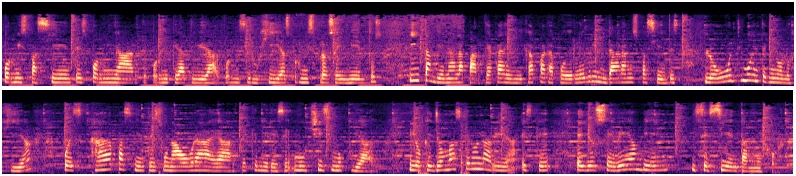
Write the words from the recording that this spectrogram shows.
por mis pacientes, por mi arte, por mi creatividad, por mis cirugías, por mis procedimientos y también a la parte académica para poderle brindar a mis pacientes lo último en tecnología, pues cada paciente es una obra de arte que merece muchísimo cuidado. Y lo que yo más quiero en la vida es que ellos se vean bien y se sientan mejor.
